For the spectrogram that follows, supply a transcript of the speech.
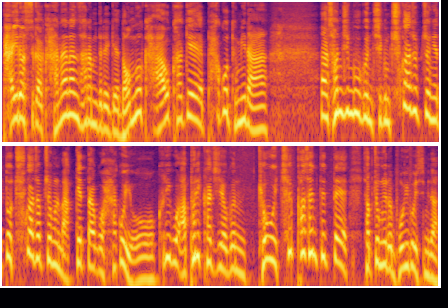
바이러스가 가난한 사람들에게 너무 가혹하게 파고듭니다. 아, 선진국은 지금 추가 접종에 또 추가 접종을 막겠다고 하고요. 그리고 아프리카 지역은 겨우 7%대 접종률을 보이고 있습니다.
